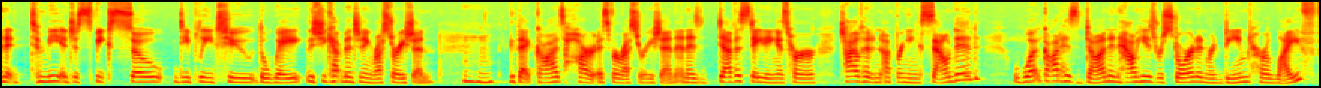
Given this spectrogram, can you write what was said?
and it to me it just speaks so deeply to the way that she kept mentioning restoration mm-hmm. that god's heart is for restoration and as devastating as her childhood and upbringing sounded what god has done and how he has restored and redeemed her life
